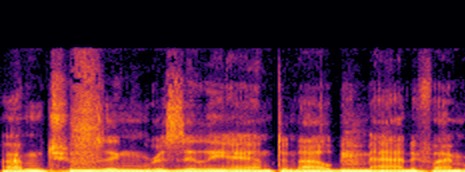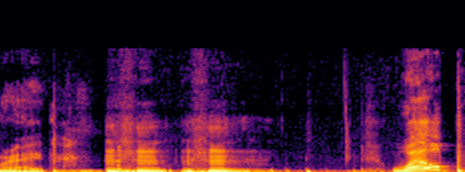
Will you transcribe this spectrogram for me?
I'm choosing resilient, and I'll be mad if I'm right. Mm-hmm, mm-hmm. Welp.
